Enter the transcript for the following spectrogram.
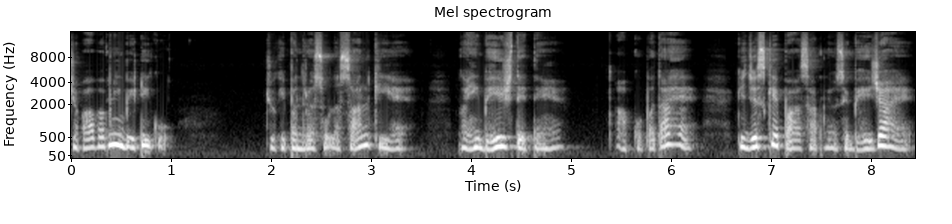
जब आप अपनी बेटी को जो कि पंद्रह सोलह साल की है कहीं भेज देते हैं आपको पता है कि जिसके पास आपने उसे भेजा है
